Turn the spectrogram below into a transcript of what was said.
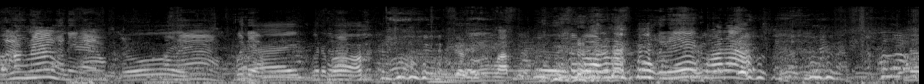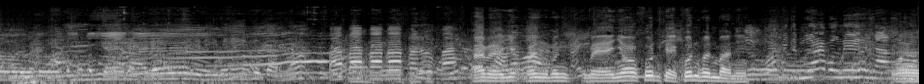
ของน้องนางอันนี้เอาน้องนางเบื่อเดี๋ยวเบื่อเดี๋ยวบ่เดือดต้องรัดพอแล้วมาปลูกกันเองพอแล้วเด้อดีมีแรงเด้อ ไปไปไปไปลูกไปไปไปเนี่ยเบิ่งเบิ่งไปย่อคนแขกคนเพิ่นบ่านี่โอ้ยมีแต่เมื่อแล้วบงนี่ทางนางเออ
